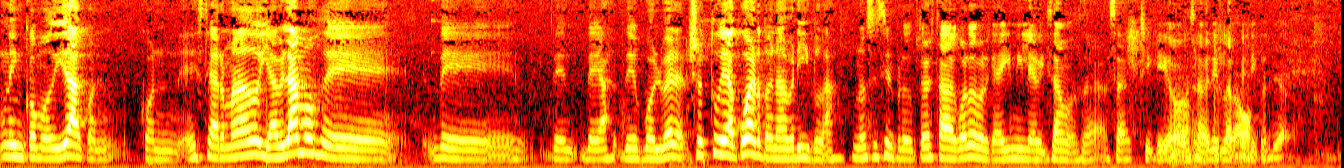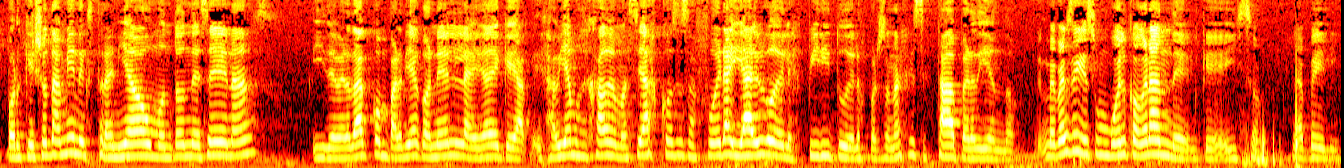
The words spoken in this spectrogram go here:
una incomodidad con, con ese armado y hablamos de, de, de, de- de volver. Yo estuve de acuerdo en abrirla. No sé si el productor estaba de acuerdo porque ahí ni le avisamos a Sachi que íbamos a abrir la película porque yo también extrañaba un montón de escenas y de verdad compartía con él la idea de que habíamos dejado demasiadas cosas afuera y algo del espíritu de los personajes se estaba perdiendo. Me parece que es un vuelco grande el que hizo la peli.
